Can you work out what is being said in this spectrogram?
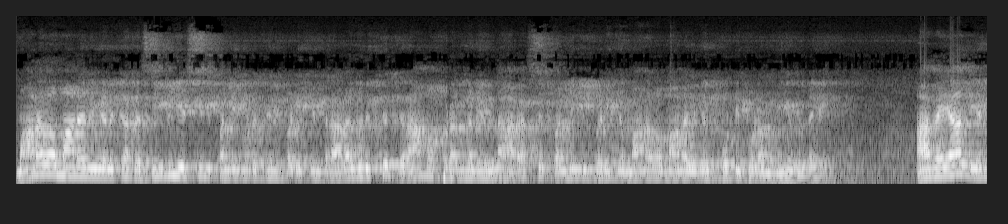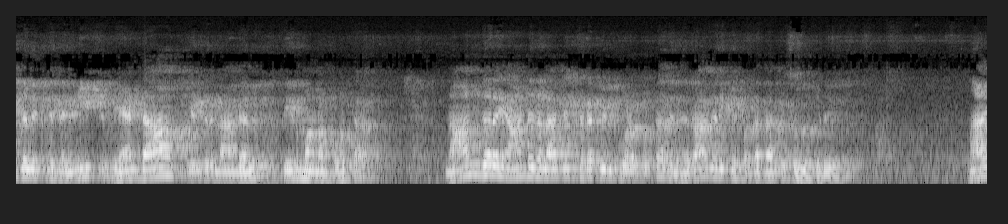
மாணவ மாணவிகளுக்கு அந்த சிபிஎஸ்இ பள்ளிக்கூடத்தில் படிக்கின்ற அளவிற்கு கிராமப்புறங்களில் உள்ள அரசு பள்ளியில் படிக்கும் மாணவ மாணவிகள் போட்டி போட முடியவில்லை. ஆகையால் எங்களுக்கு இந்த நீட் வேண்டாம் என்று நாங்கள் தீர்மானம் போட்டால் நான்கரை ஆண்டுகளாக சிறப்பில் போடப்பட்டு அது நிராகரிக்கப்பட்டதாக சொல்லப்படுகிறது. ஆக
